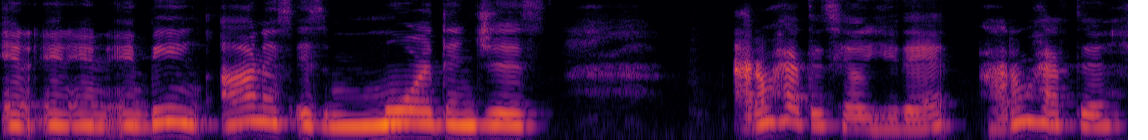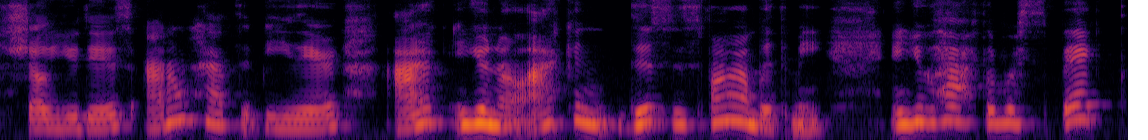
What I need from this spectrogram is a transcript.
And, and, and, and being honest is more than just I don't have to tell you that. I don't have to show you this. I don't have to be there. I, you know, I can, this is fine with me. And you have to respect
